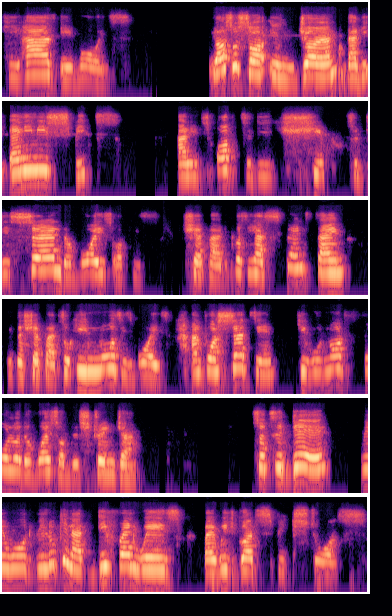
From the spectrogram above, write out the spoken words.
He has a voice. We also saw in John that the enemy speaks, and it's up to the sheep to discern the voice of his shepherd because he has spent time with the shepherd. So he knows his voice. And for certain, he would not follow the voice of the stranger. So today, we would be looking at different ways by which God speaks to us.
